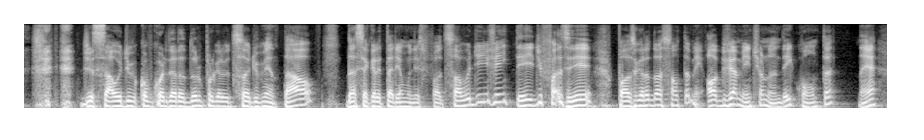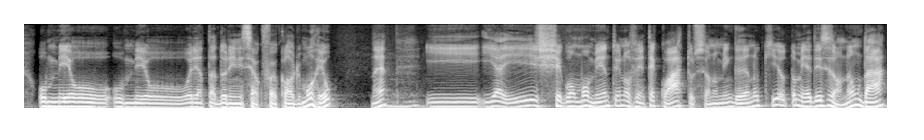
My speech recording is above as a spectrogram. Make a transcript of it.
de saúde, como coordenador do programa de saúde mental da Secretaria Municipal de Saúde e inventei de fazer pós-graduação também. Obviamente eu não dei conta, né? O meu, o meu orientador inicial, que foi o Cláudio, morreu, né? E, e aí chegou um momento em 94, se eu não me engano, que eu tomei a decisão. Não dá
